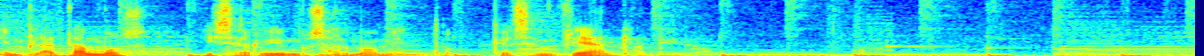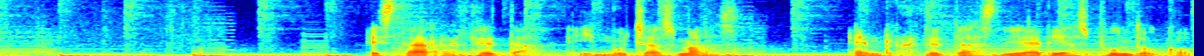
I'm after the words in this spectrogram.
Emplatamos y servimos al momento, que se enfrían rápido. Esta receta y muchas más en recetasdiarias.com.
